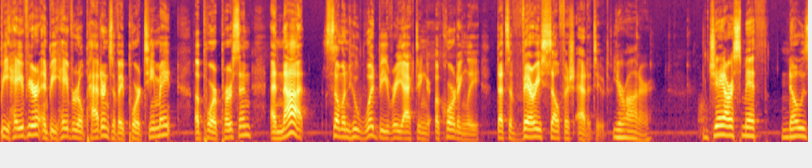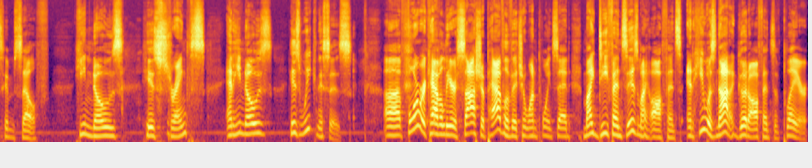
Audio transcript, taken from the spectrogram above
behavior and behavioral patterns of a poor teammate, a poor person, and not someone who would be reacting accordingly. That's a very selfish attitude. Your Honor, J.R. Smith knows himself. He knows his strengths and he knows his weaknesses. Uh, former Cavalier Sasha Pavlovic at one point said, My defense is my offense, and he was not a good offensive player.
